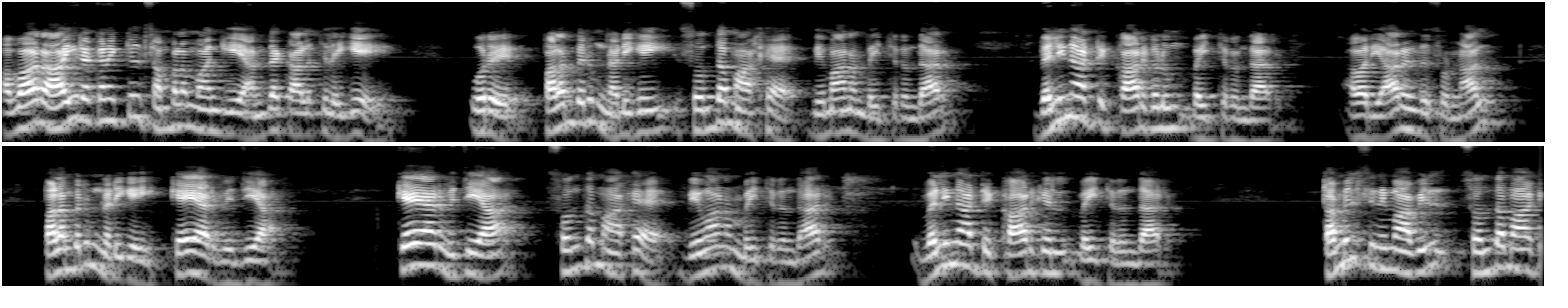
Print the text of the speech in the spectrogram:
அவ்வாறு ஆயிரக்கணக்கில் சம்பளம் வாங்கிய அந்த காலத்திலேயே ஒரு பழம்பெரும் நடிகை சொந்தமாக விமானம் வைத்திருந்தார் வெளிநாட்டு கார்களும் வைத்திருந்தார். அவர் யார் என்று சொன்னால் பழம்பெரும் நடிகை K R Vijaya. K R Vijaya சொந்தமாக விமானம் வைத்திருந்தார் வெளிநாட்டு கார்கள் வைத்திருந்தார். தமிழ் சினிமாவில் சொந்தமாக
